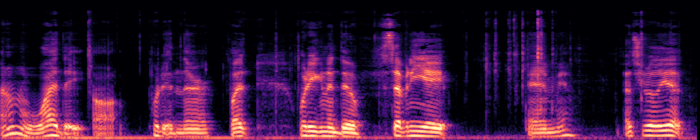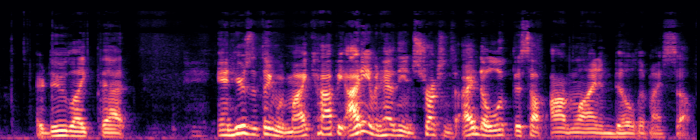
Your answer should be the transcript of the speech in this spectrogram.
I don't know why they uh, put it in there, but what are you going to do? 78 and yeah, that's really it. I do like that. And here's the thing with my copy, I didn't even have the instructions. I had to look this up online and build it myself.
